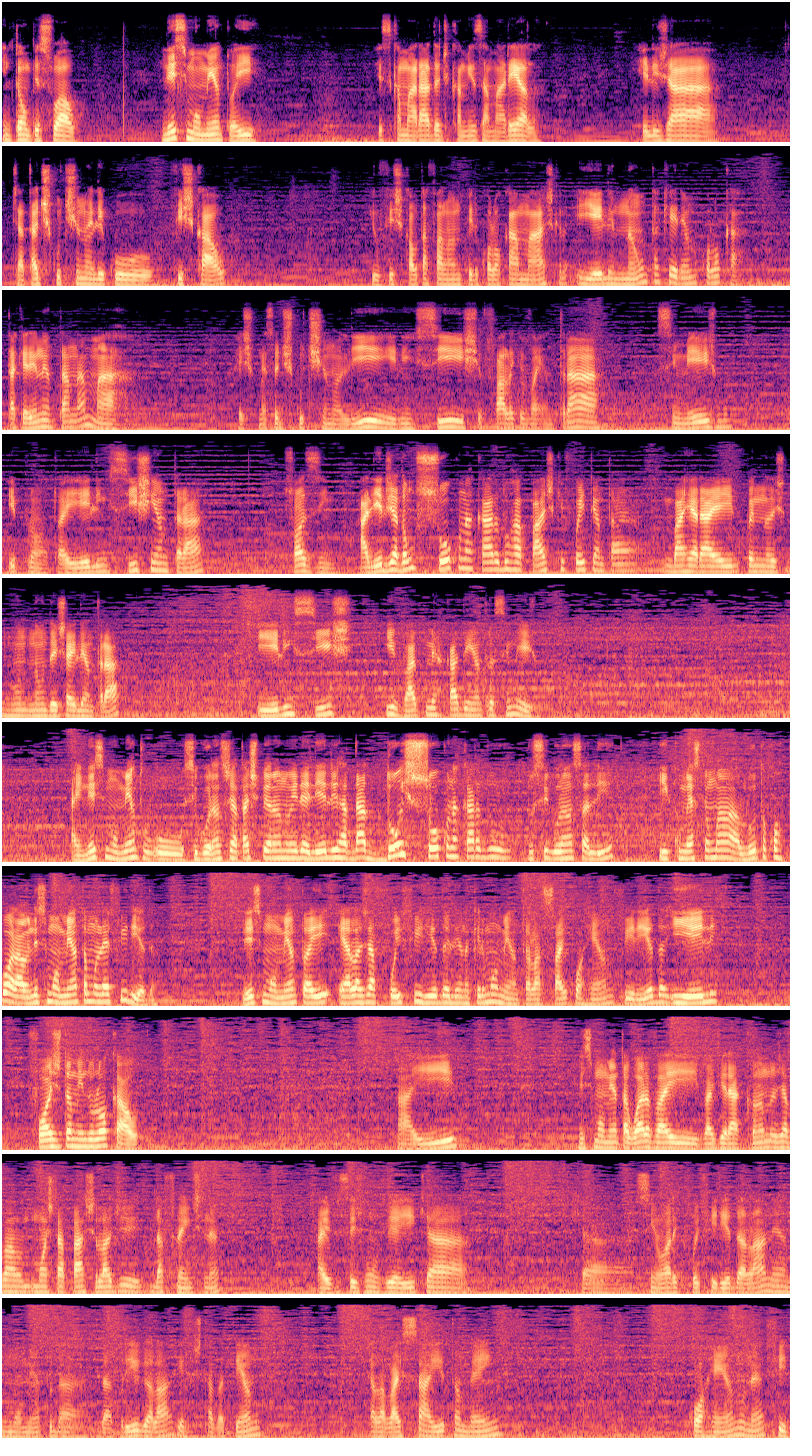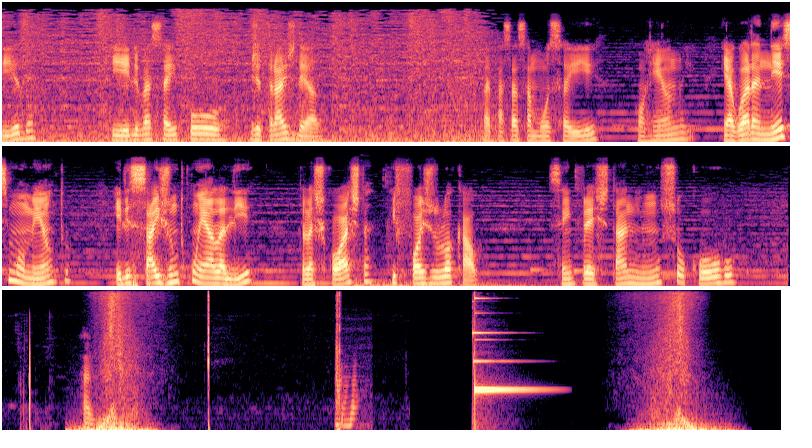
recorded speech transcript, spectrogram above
Então, pessoal, nesse momento aí, esse camarada de camisa amarela, ele já já tá discutindo ali com o fiscal. E o fiscal tá falando para ele colocar a máscara e ele não tá querendo colocar. Tá querendo entrar na marra. Aí eles começam discutindo ali, ele insiste, fala que vai entrar, assim mesmo, e pronto. Aí ele insiste em entrar sozinho. Ali ele já dá um soco na cara do rapaz que foi tentar barreirar ele para não deixar ele entrar. E ele insiste e vai pro mercado e entra assim mesmo. Aí nesse momento o segurança já tá esperando ele ali, ele já dá dois socos na cara do, do segurança ali e começa a ter uma luta corporal. E nesse momento a mulher é ferida. Nesse momento aí ela já foi ferida ali naquele momento. Ela sai correndo, ferida, e ele foge também do local. Aí nesse momento agora vai vai virar a câmera, já vai mostrar a parte lá de da frente, né? Aí vocês vão ver aí que a que a senhora que foi ferida lá, né, no momento da, da briga lá que ele estava tendo, ela vai sair também correndo, né, ferida, e ele vai sair por detrás dela. Vai passar essa moça aí correndo, e agora nesse momento ele sai junto com ela ali pelas costas e foge do local, sem prestar nenhum socorro à vida.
